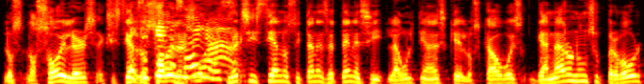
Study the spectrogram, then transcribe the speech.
los, los Oilers, existían, los, Oilers, no existían los Titanes de Tennessee la última vez que los Cowboys ganaron un Super Bowl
